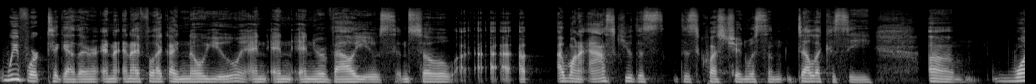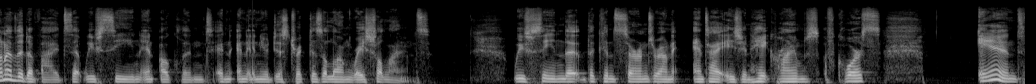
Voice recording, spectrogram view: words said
we've worked together, and, and I feel like I know you and, and, and your values. And so I, I, I want to ask you this, this question with some delicacy. Um, one of the divides that we've seen in Oakland and, and in your district is along racial lines. We've seen the, the concerns around anti Asian hate crimes, of course. And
